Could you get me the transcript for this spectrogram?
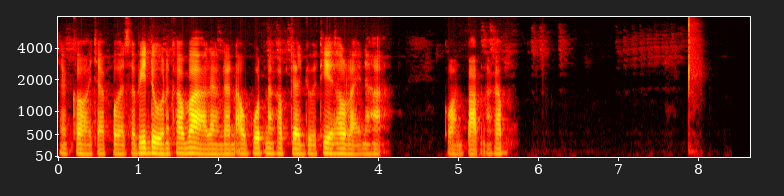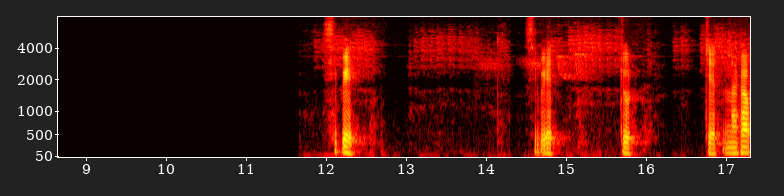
แล้วก็จะเปิดสวิตช์ดูนะครับ ว่าแรงดันเอาพุตนะครับ จะอยู่ที่เท่าไหร่นะฮะก่อนปรับนะครับสิบเอ็ดสิบเอ็ดจุดเจ็ดนะครับ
